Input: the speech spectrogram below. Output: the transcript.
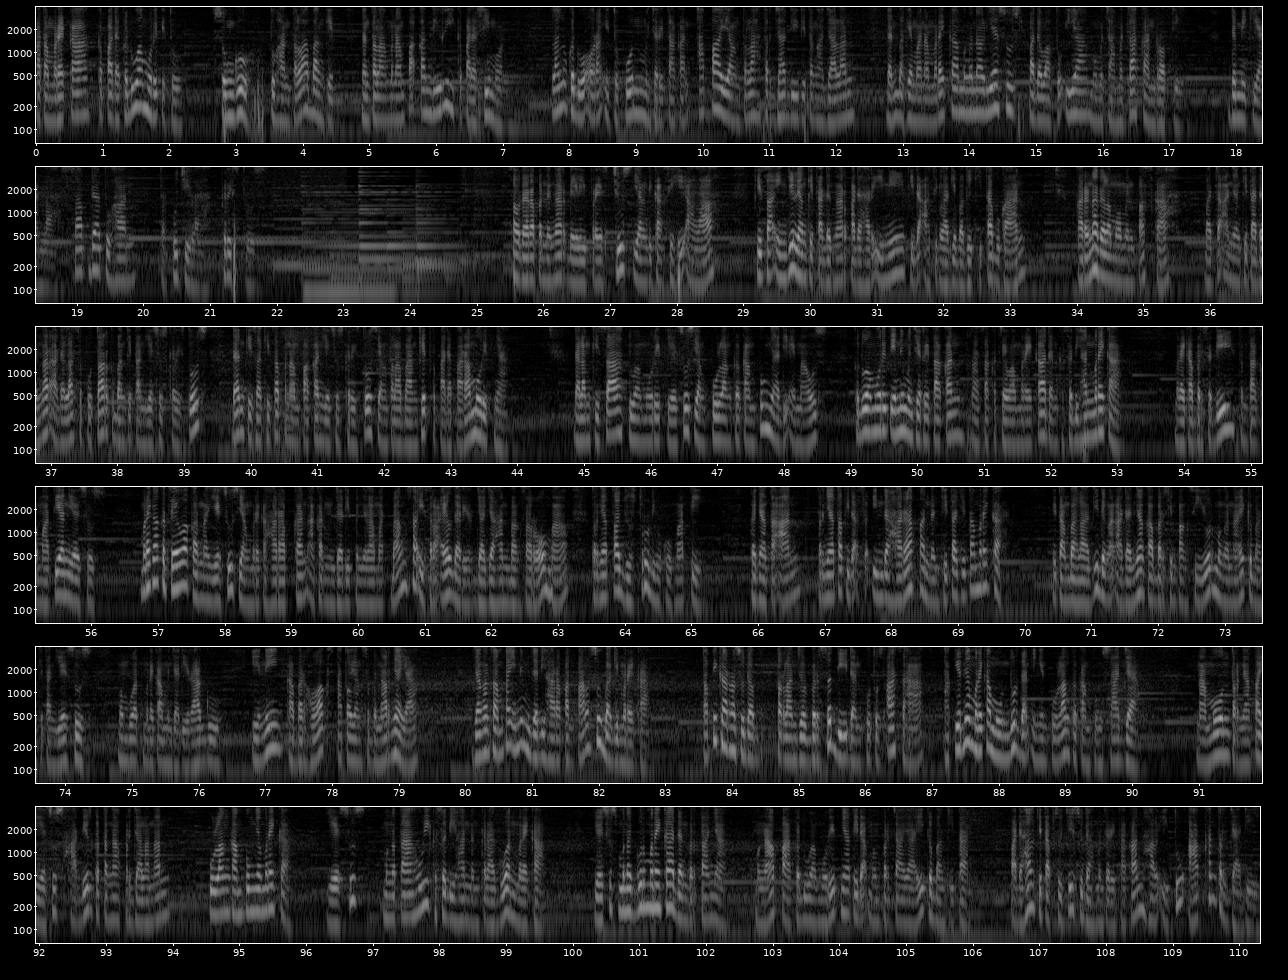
Kata mereka kepada kedua murid itu, "Sungguh Tuhan telah bangkit dan telah menampakkan diri kepada Simon. Lalu kedua orang itu pun menceritakan apa yang telah terjadi di tengah jalan dan bagaimana mereka mengenal Yesus pada waktu ia memecah-mecahkan roti. Demikianlah sabda Tuhan, terpujilah Kristus. Saudara pendengar Daily Praise Juice yang dikasihi Allah, kisah Injil yang kita dengar pada hari ini tidak asing lagi bagi kita bukan? Karena dalam momen Paskah, bacaan yang kita dengar adalah seputar kebangkitan Yesus Kristus dan kisah-kisah penampakan Yesus Kristus yang telah bangkit kepada para muridnya. Dalam kisah dua murid Yesus yang pulang ke kampungnya di Emmaus, kedua murid ini menceritakan rasa kecewa mereka dan kesedihan mereka mereka bersedih tentang kematian Yesus. Mereka kecewa karena Yesus yang mereka harapkan akan menjadi penyelamat bangsa Israel dari jajahan bangsa Roma ternyata justru dihukum mati. Kenyataan ternyata tidak seindah harapan dan cita-cita mereka. Ditambah lagi dengan adanya kabar simpang siur mengenai kebangkitan Yesus, membuat mereka menjadi ragu. Ini kabar hoaks atau yang sebenarnya ya? Jangan sampai ini menjadi harapan palsu bagi mereka. Tapi karena sudah terlanjur bersedih dan putus asa, akhirnya mereka mundur dan ingin pulang ke kampung saja. Namun ternyata Yesus hadir ke tengah perjalanan pulang kampungnya mereka. Yesus mengetahui kesedihan dan keraguan mereka. Yesus menegur mereka dan bertanya, mengapa kedua muridnya tidak mempercayai kebangkitan. Padahal kitab suci sudah menceritakan hal itu akan terjadi.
